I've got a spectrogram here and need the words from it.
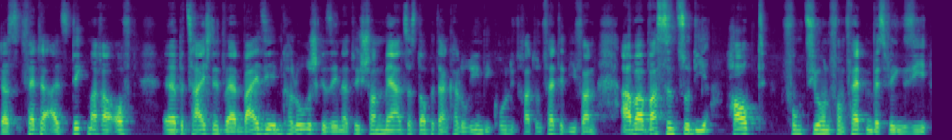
dass Fette als Dickmacher oft äh, bezeichnet werden, weil sie eben kalorisch gesehen natürlich schon mehr als das Doppelte an Kalorien wie Kohlenhydrate und Fette liefern. Aber was sind so die Hauptfunktionen vom Fetten, weswegen sie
